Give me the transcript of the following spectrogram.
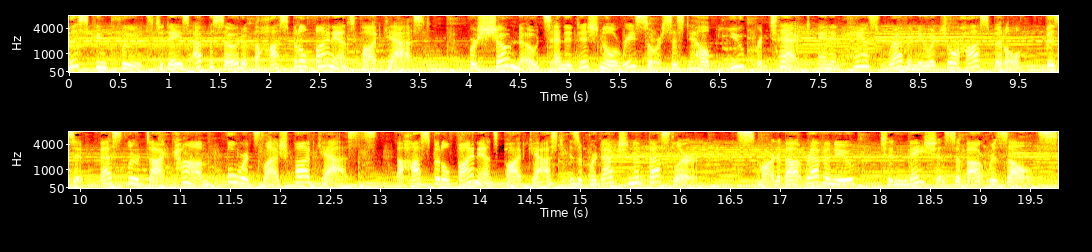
This concludes today's episode of the Hospital Finance Podcast. For show notes and additional resources to help you protect and enhance revenue at your hospital, visit Besler.com forward slash podcasts. The Hospital Finance Podcast is a production of Besler. Smart about revenue, tenacious about results.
